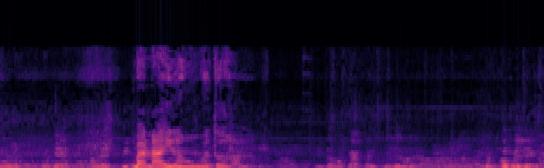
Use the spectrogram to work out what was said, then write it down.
है बना ही रहा हूँ मैं तो। नहीं तो क्या कंफ्यूजन हो जाएगा सबको मिलेगा।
